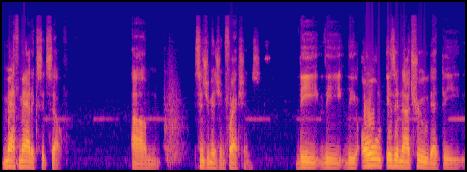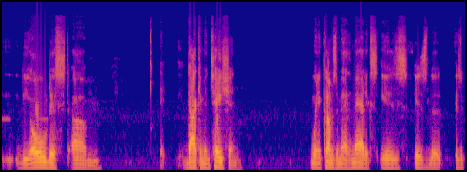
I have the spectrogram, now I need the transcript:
mathematics itself. Um, since you mentioned fractions, the the the old is it not true that the the oldest um, documentation when it comes to mathematics is is the is it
